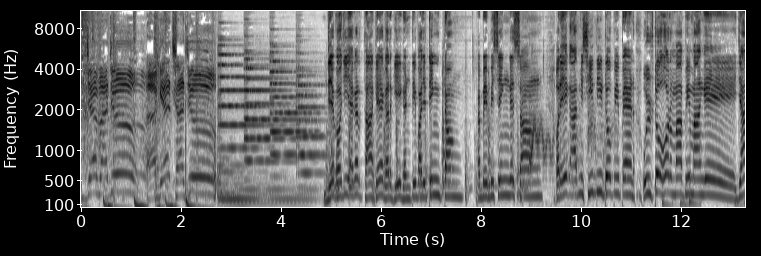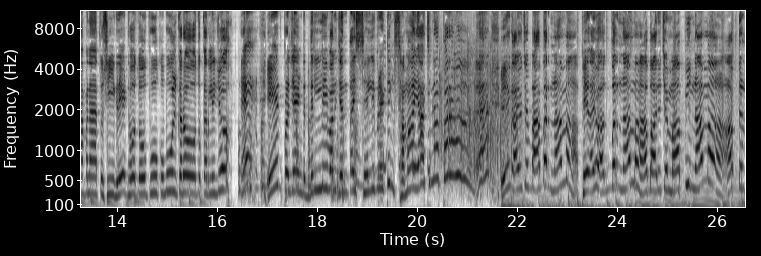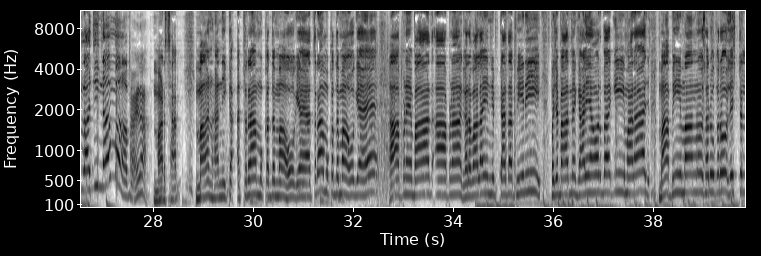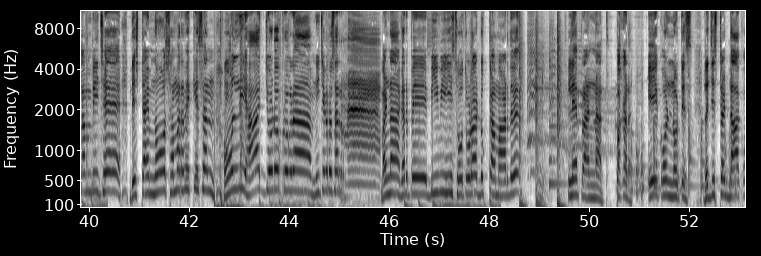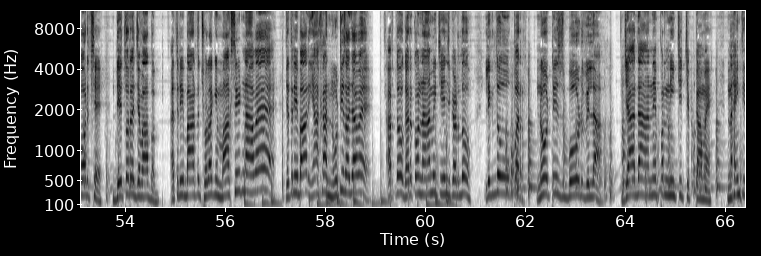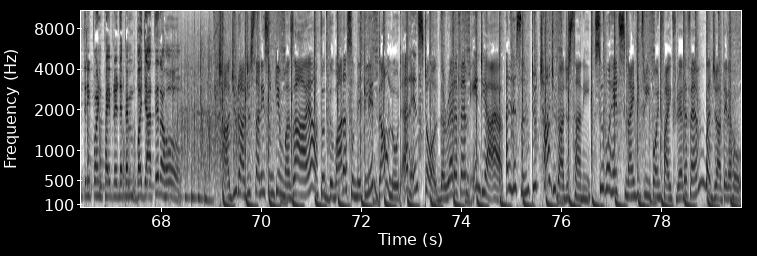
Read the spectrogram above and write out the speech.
आजा बाजू आ गया छाजू। देखो जी, अगर था के घर की घंटी बाजे टिंग टोंग अबे भी सिंग सॉन्ग, और एक आदमी सीधी टोपी पहन उल्टो और माफ़ी मांगे। जहाँ अपना तुसी ग्रेट हो तो फू कबूल करो तो कर लीजो। एट प्रेजेंट दिल्ली वाली जनता इज़ सेलिब्रेटिंग समायाचना पर्व एक आयो छे बाबर नामा फिर आयो अकबर नामा अब आयो छे माफ़ी नामा आफ्टर राज़ी नामा। मार साहब मानहानि का अतरा मुकदमा हो गया है अतरा मुकदमा हो गया है। आपने बाद अपना घर वाला ही निपटाता फिरी પછી बाद में गालियाँ और बाकी। महाराज माफ़ी मांगनो शुरू करो लिस्ट लंबी छे। This time no summer vacation only हाथ जोड़ो प्रोग्राम नीचे करो सर। वरना घर पे बीवी ही सोतोड़ा डुक्का मार देवे। ले प्राणनाथ, पकड़। एक और नोटिस रजिस्टर्ड डाक और छे। देतो रे जवाब अब। अतरी बार तो छोरा की मार्कशीट ना आवे। जितनी बार यहाँ का नोटिस आ जावे। अब तो घर को नाम ही चेंज कर दो। लिख दो ऊपर नोटिस बोर्ड विला ज़्यादा आने पर नीचे चिपकावे। 93.5 रेड एफएम बजाते रहो। छाजू राजस्थानी सुन के मज़ा आया तो दोबारा सुनने के लिए download and install the Red F M India app and listen to Chhaju Rajasthani. Super hits 93.5 Red F M बजाते रहो।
